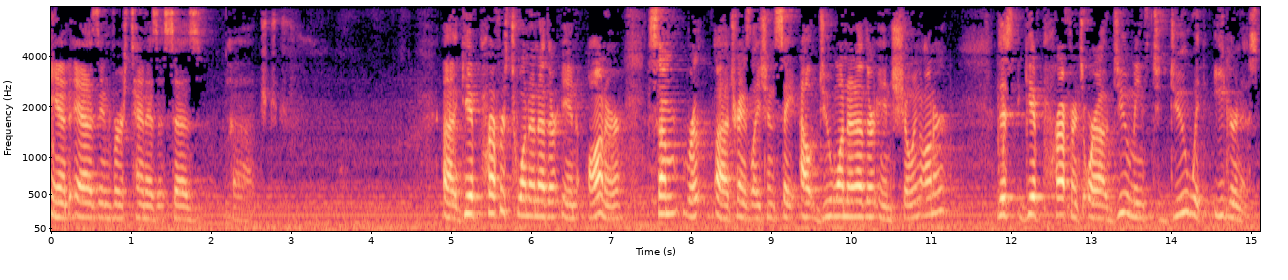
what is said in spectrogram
And as in verse 10, as it says, uh, Uh, give preference to one another in honor. Some uh, translations say outdo one another in showing honor. This give preference or outdo means to do with eagerness,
